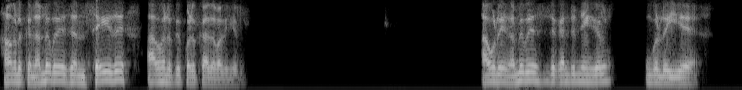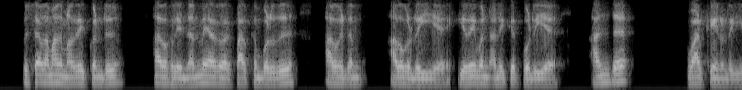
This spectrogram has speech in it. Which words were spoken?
அவங்களுக்கு நல்ல உபதேசம் செய்து அவர்களுக்கு கொடுக்காத வரையில் அவருடைய நல்ல உபதேசத்தை கண்டு நீங்கள் உங்களுடைய விசாலமான மனதை கொண்டு அவர்களை நன்மையாக பார்க்கும் பொழுது அவர்களிடம் அவர்களுடைய இறைவன் அளிக்கக்கூடிய அந்த வாழ்க்கையினுடைய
